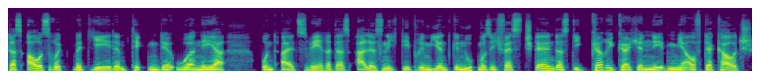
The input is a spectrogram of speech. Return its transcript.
Das Aus rückt mit jedem Ticken der Uhr näher. Und als wäre das alles nicht deprimierend genug, muss ich feststellen, dass die Curryköchin neben mir auf der Couch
